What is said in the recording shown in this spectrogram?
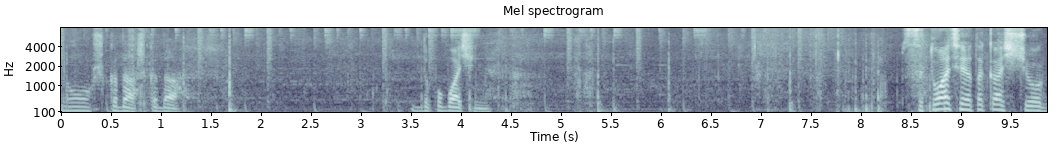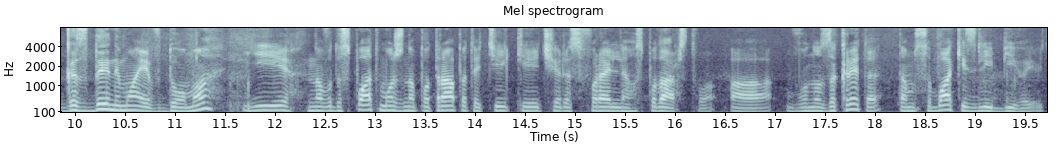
Ну, шкода, шкода. До побачення. Ситуація така, що газди немає вдома, і на водоспад можна потрапити тільки через форельне господарство, а воно закрите, там собаки злі бігають.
